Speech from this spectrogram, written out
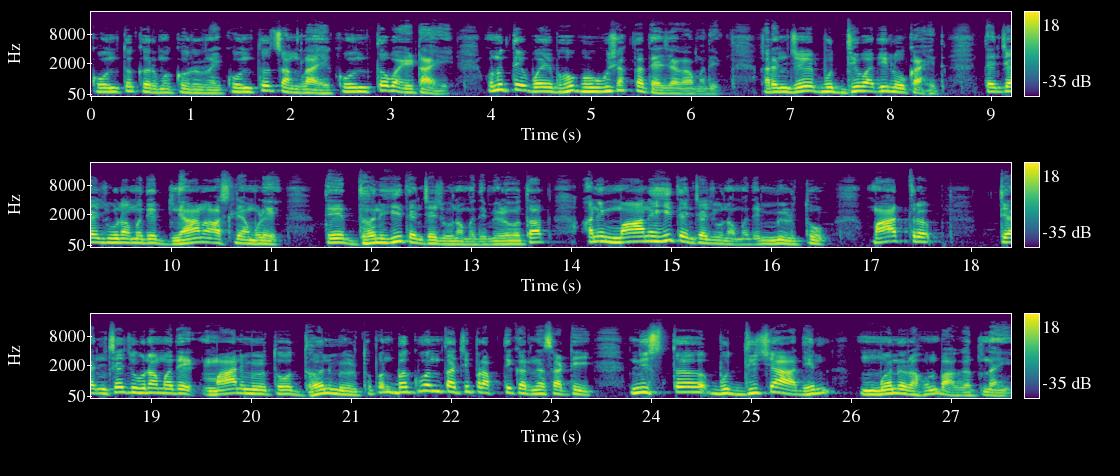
कोणतं कर्म करू नये कोणतं चांगलं आहे कोणतं वाईट आहे म्हणून ते वैभव भोगू शकतात त्या जगामध्ये. कारण जे बुद्धिवादी लोक आहेत त्यांच्या जीवनामध्ये ज्ञान असल्यामुळे ते धनही त्यांच्या जीवनामध्ये मिळवतात आणि मानही त्यांच्या जीवनामध्ये मिळतो. मात्र त्यांच्या जीवनामध्ये मान मिळतो धन मिळतो पण भगवंताची प्राप्ती करण्यासाठी निस्त बुद्धीच्या अधीन मन राहून भागत नाही.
